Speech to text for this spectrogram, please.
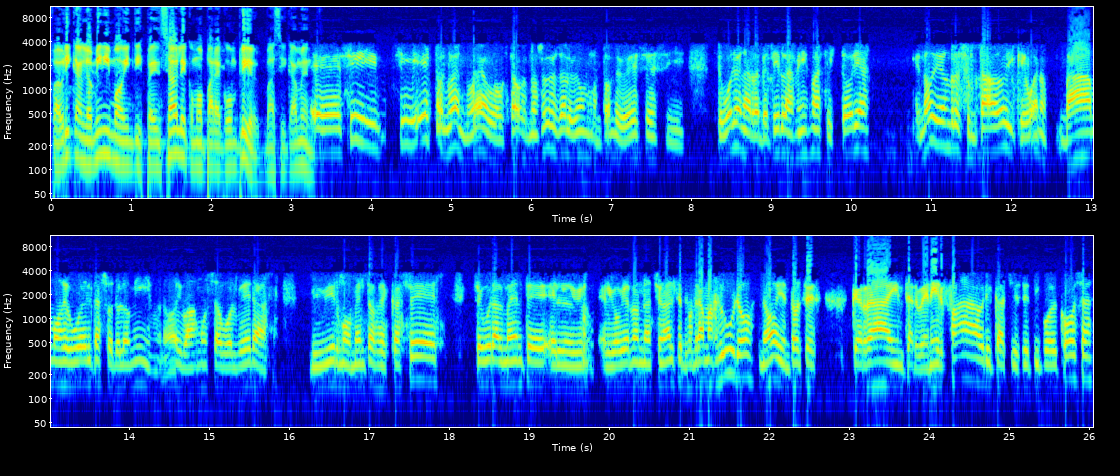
Fabrican lo mínimo indispensable como para cumplir, básicamente. Eh, sí, sí, esto no es nuevo, Gustavo. Nosotros ya lo vimos un montón de veces y se vuelven a repetir las mismas historias que no dieron resultado y que, bueno, vamos de vuelta sobre lo mismo, ¿no? Y vamos a volver a vivir momentos de escasez. Seguramente el, el gobierno nacional se pondrá más duro, ¿no? Y entonces querrá intervenir fábricas y ese tipo de cosas.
